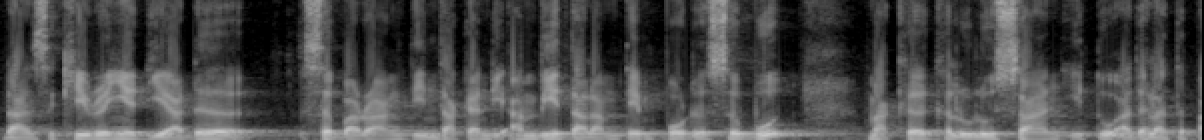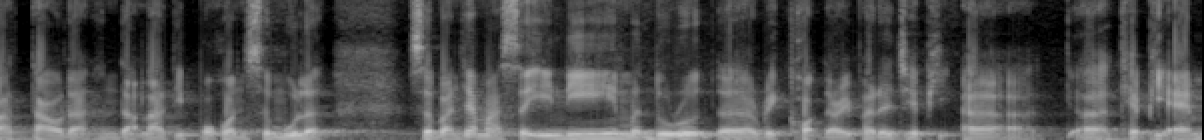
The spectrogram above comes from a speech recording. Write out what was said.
Dan sekiranya dia ada sebarang tindakan diambil dalam tempoh tersebut, maka kelulusan itu adalah terpatau dan hendaklah dipohon semula. Sepanjang masa ini, menurut uh, rekod daripada JP, uh, uh, KPM,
